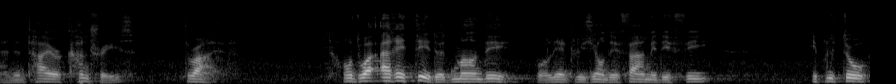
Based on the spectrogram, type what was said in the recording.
and entire countries thrive. On doit arrêter de demander pour l'inclusion des femmes et des filles et plutôt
